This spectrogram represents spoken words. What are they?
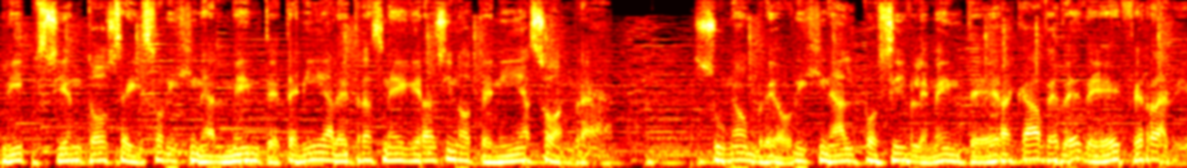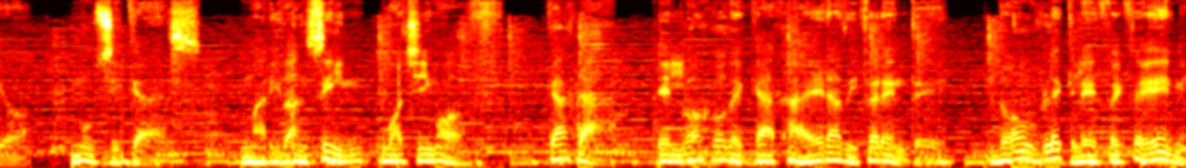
LIP 106 originalmente tenía letras negras y no tenía sombra. Su nombre original posiblemente era KBDDF Radio. Músicas. Maridancin, Wachimov. Caja. El logo de caja era diferente. Double Clef FM.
